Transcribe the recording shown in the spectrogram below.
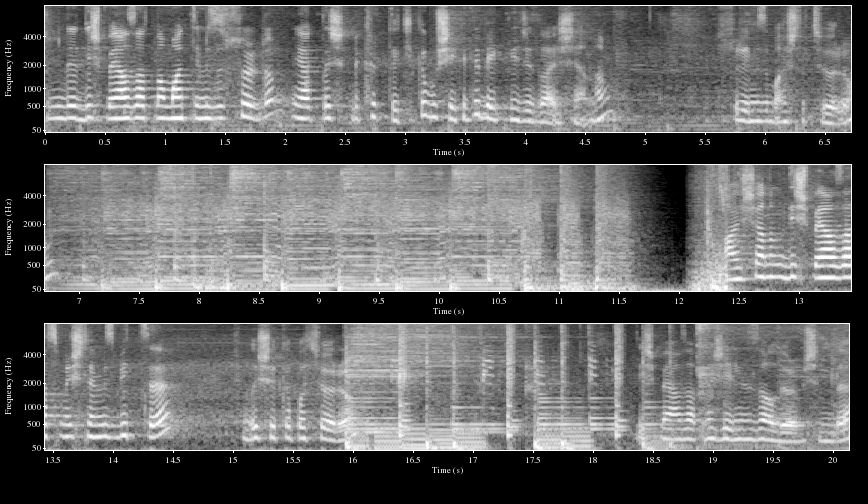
Şimdi diş beyazlatma maddemizi sürdüm. Yaklaşık bir 40 dakika bu şekilde bekleyeceğiz Ayşe Hanım. Süremizi başlatıyorum. Ayşe Hanım diş beyazlatma işlemimiz bitti. Şimdi ışığı kapatıyorum. Diş beyazlatma jelinizi alıyorum şimdi.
